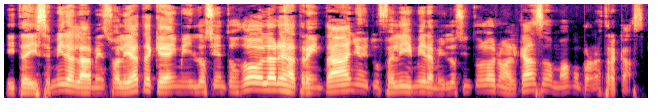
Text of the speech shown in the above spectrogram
y te dice, mira, la mensualidad te queda en 1.200 dólares a 30 años y tú feliz, mira, 1.200 dólares nos alcanza, vamos a comprar nuestra casa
